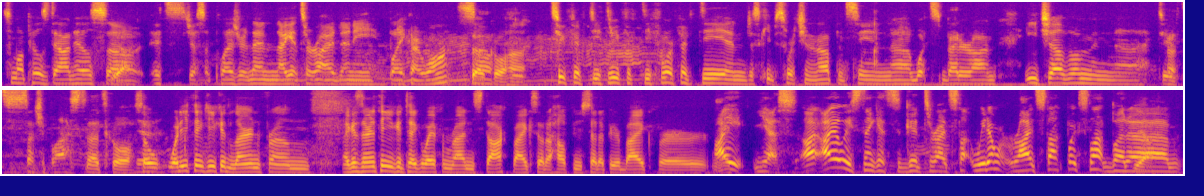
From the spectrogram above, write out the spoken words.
some uphills, downhills. So Yeah. it's just a pleasure. And then I get to ride any bike I want. so cool, huh? 250, 350, 450, and just keep switching it up and seeing uh, what's better on each of them. And uh, dude, it's such a blast. That's cool. So, what do you think you could learn from? Like, is there anything you could take away from riding stock bikes that'll help you set up your bike for? Like, I yes, I, I always think it's good to ride stock. We don't ride stock bikes a lot, but Yeah. um,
